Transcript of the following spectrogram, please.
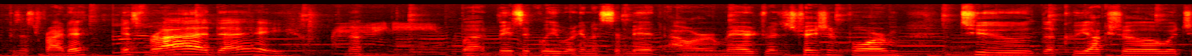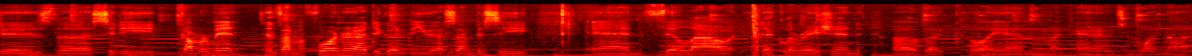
Because it's Friday? It's uh-huh. Friday! No? But basically, we're gonna submit our marriage registration form to the Kuyakusho, which is the city government. Since I'm a foreigner, I had to go to the U.S. Embassy and fill out a declaration of like who I am, my parents, and whatnot.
